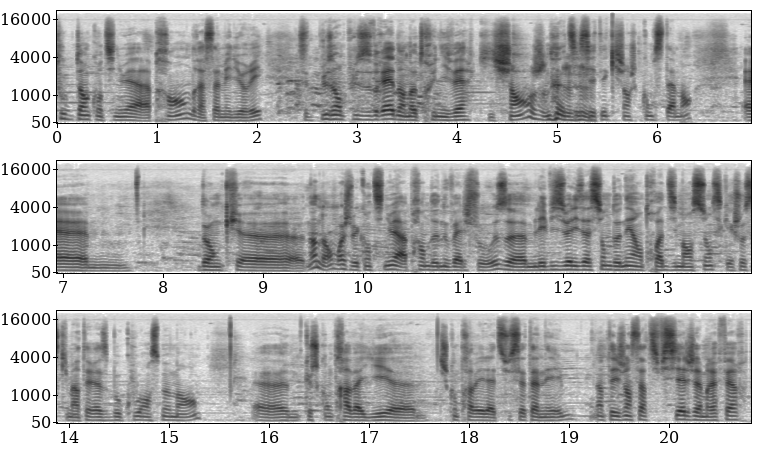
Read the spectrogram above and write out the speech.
tout le temps continuer à apprendre, à s'améliorer. C'est de plus en plus vrai dans notre univers qui change, notre Mhm. société qui change constamment. Euh, donc, euh, non, non, moi je vais continuer à apprendre de nouvelles choses. Euh, les visualisations de données en trois dimensions, c'est quelque chose qui m'intéresse beaucoup en ce moment, euh, que je compte travailler, je compte travailler là-dessus cette année. L'intelligence artificielle, j'aimerais faire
